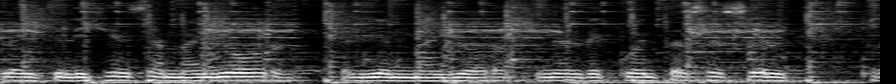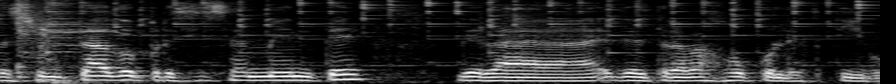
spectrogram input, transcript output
La inteligencia mayor, el bien mayor, al final de cuentas es el resultado precisamente del trabajo colectivo.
